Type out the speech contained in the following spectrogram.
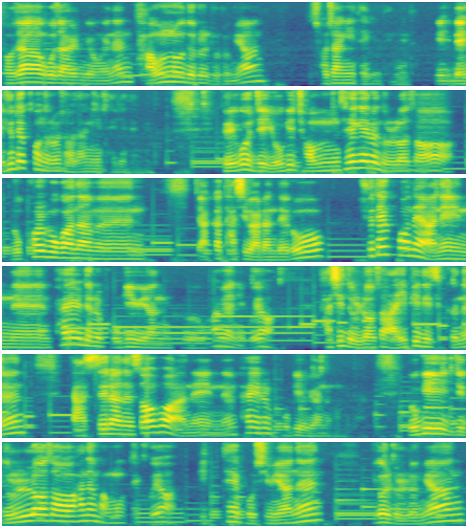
저장하고자 하는 경우에는 다운로드를 누르면 저장이 되게 됩니다. 내 휴대폰으로 저장이 되게 됩니다. 그리고 이제 여기 점 3개를 눌러서 로컬 보관함은 아까 다시 말한 대로 휴대폰에 안에 있는 파일들을 보기 위한 그 화면이고요. 다시 눌러서 IP 디스크는 NAS라는 서버 안에 있는 파일을 보기 위한 겁니다. 여기 이제 눌러서 하는 방법도 있고요. 밑에 보시면은 이걸 누르면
